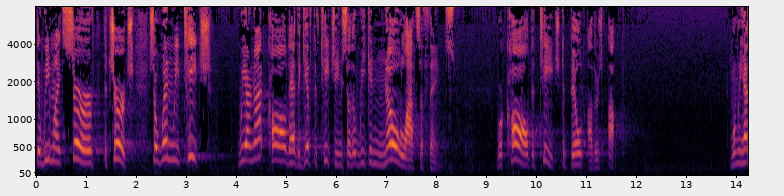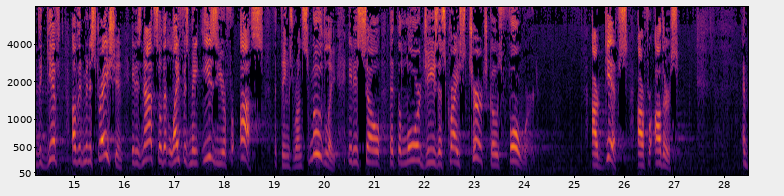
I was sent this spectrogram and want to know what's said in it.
that we might serve the church. So when we teach, we are not called to have the gift of teaching so that we can know lots of things. We're called to teach to build others up. When we have the gift of administration, it is not so that life is made easier for us, that things run smoothly. It is so that the Lord Jesus Christ church goes forward. Our gifts are for others. And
